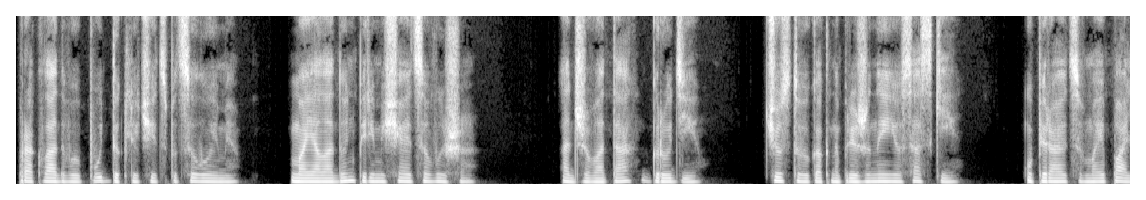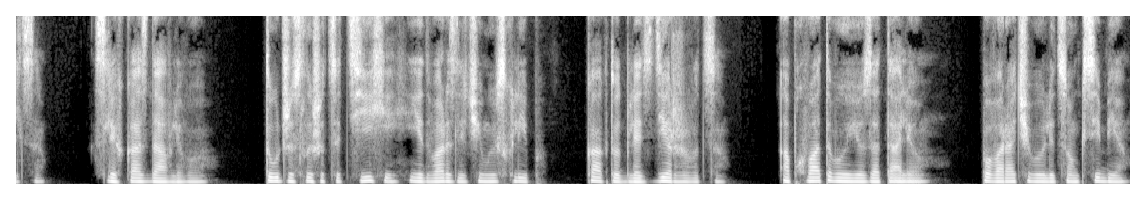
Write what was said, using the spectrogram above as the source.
прокладываю путь до ключиц поцелуями. Моя ладонь перемещается выше, от живота к груди. Чувствую, как напряжены ее соски, упираются в мои пальцы. Слегка сдавливаю. Тут же слышится тихий, едва различимый всхлип. Как тут, блядь, сдерживаться? Обхватываю ее за талию, поворачиваю лицом к себе.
